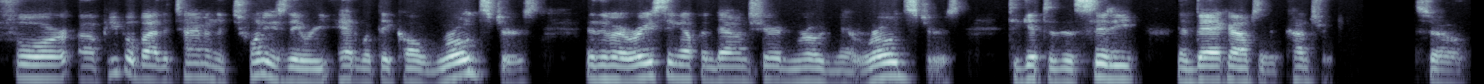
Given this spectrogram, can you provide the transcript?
for uh, people by the time in the 20s they were had what they call roadsters and they were racing up and down sheridan road in their roadsters to get to the city and back out to the country. So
